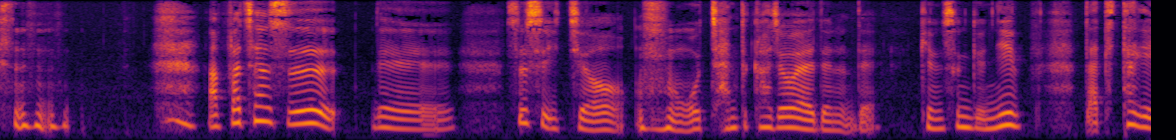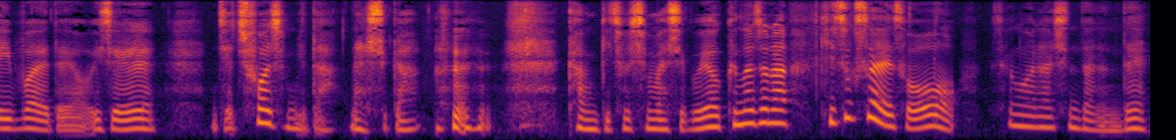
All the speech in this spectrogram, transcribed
아빠 찬스, 네, 쓸 수 있죠. 옷 잔뜩 가져와야 되는데. 김순규님, 따뜻하게 입어야 돼요. 이제, 이제 추워집니다. 날씨가. 감기 조심하시고요. 그나저나 기숙사에서 생활하신다는데,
